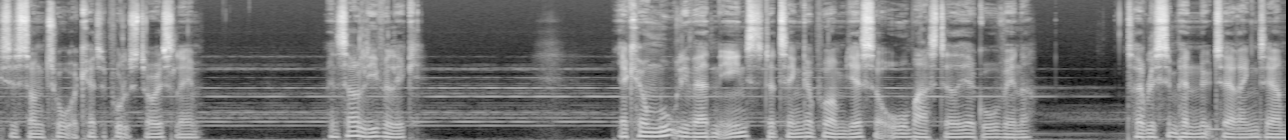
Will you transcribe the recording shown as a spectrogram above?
i sæson 2 af Catapult Story Slam. Men så alligevel ikke. Jeg kan umuligt være den eneste, der tænker på, om Jes og Omar stadig er gode venner. Så jeg bliver simpelthen nødt til at ringe til ham.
